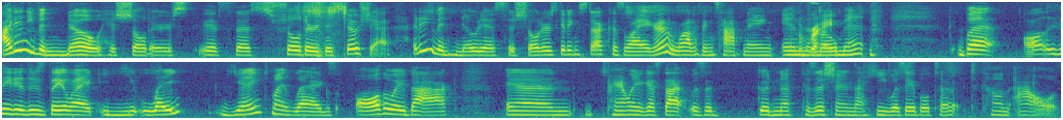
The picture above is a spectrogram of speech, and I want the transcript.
I didn't even know his shoulders. It's the shoulder dystocia. I didn't even notice his shoulders getting stuck because like there a lot of things happening in the right. moment. But all they did is they like leg yanked my legs all the way back and apparently i guess that was a good enough position that he was able to, to come out.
